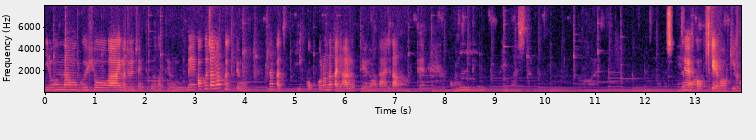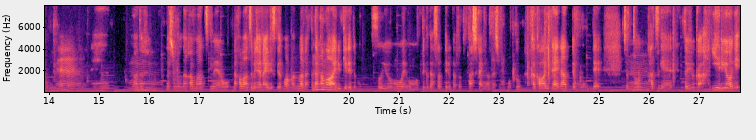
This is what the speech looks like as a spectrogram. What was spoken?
いろんな目標が今純ちゃん言ってくださったように明確じゃなくってもなんか一個心の中にあるっていうのは大事だなって思っていました。はい、いい。じゃないですか大きければ大きいほどね。ね。うん私私も仲間集めを仲間集めじゃないですけど、まあ、まあ仲間はいるけれども、そういう思いを持ってくださってる方と確かに私ももっと関わりたいなって思うんでちょっと発言というか言えるように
